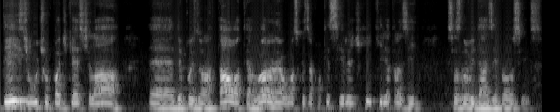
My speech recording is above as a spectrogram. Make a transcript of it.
desde o último podcast lá, é, depois do Natal até agora, né? Algumas coisas aconteceram, a gente queria trazer essas novidades aí para vocês.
